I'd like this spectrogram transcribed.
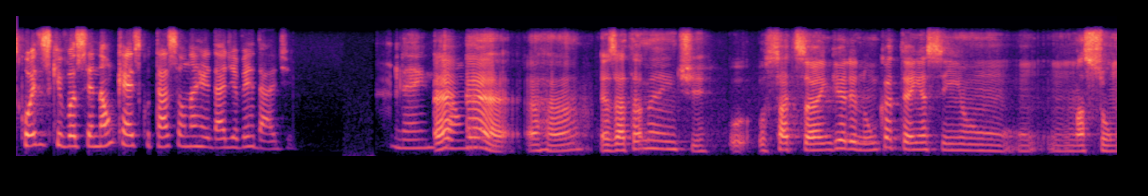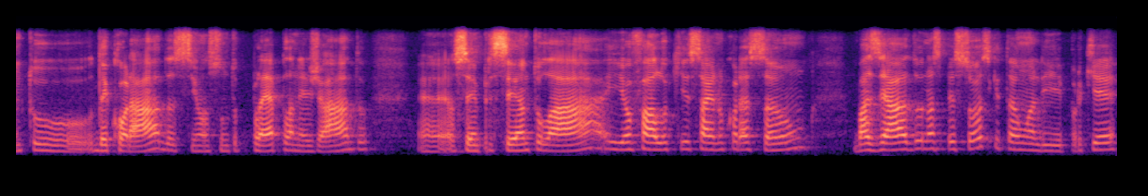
coisas que você não quer escutar são na realidade a verdade. Né? Então... É, é uh -huh, exatamente o, o satsang ele nunca tem assim um, um, um assunto decorado, assim, um assunto pré-planejado. É, eu sempre sento lá e eu falo que sai no coração baseado nas pessoas que estão ali, porque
